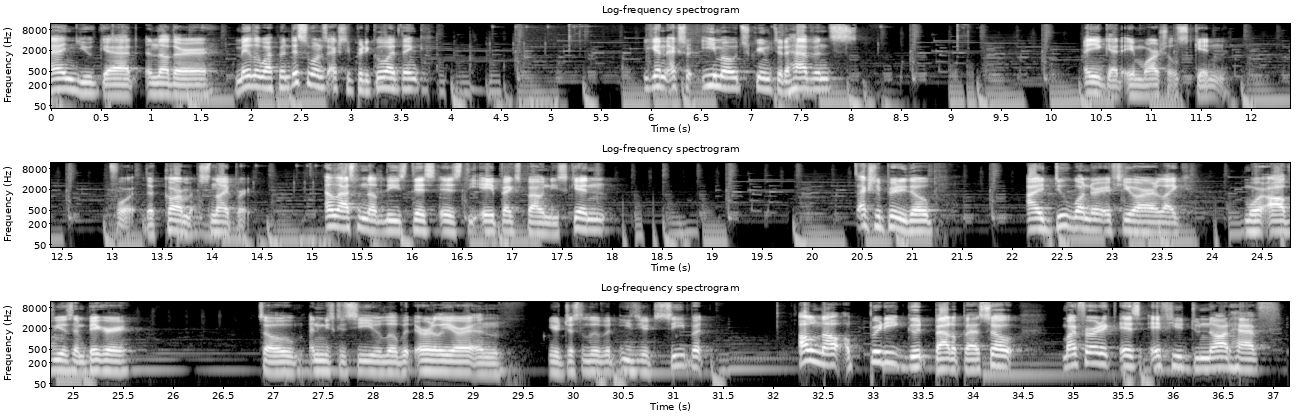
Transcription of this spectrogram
and you get another melee weapon. This one is actually pretty cool, I think. You get an extra emote, Scream to the Heavens. And you get a martial skin for the Karma Sniper. And last but not least, this is the Apex Bounty skin. It's actually pretty dope. I do wonder if you are like more obvious and bigger. So enemies can see you a little bit earlier and you're just a little bit easier to see. But all in all, a pretty good battle pass. So my verdict is if you do not have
